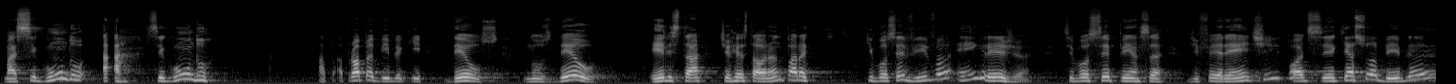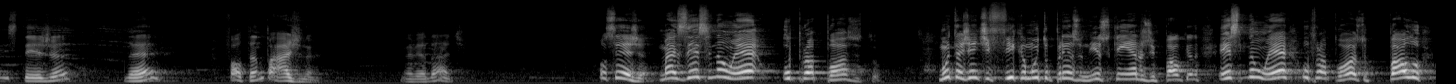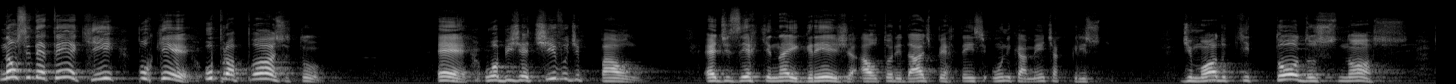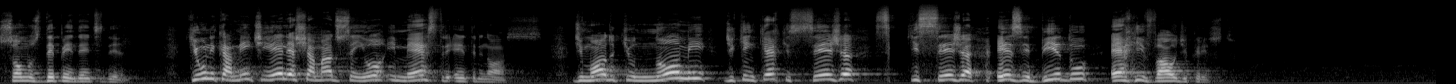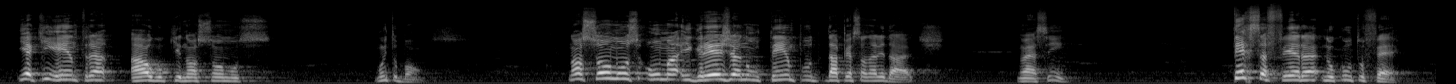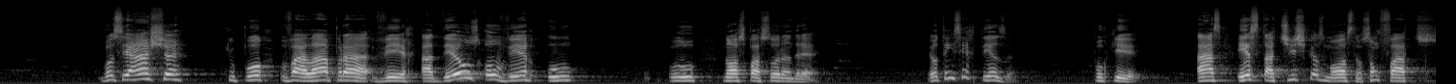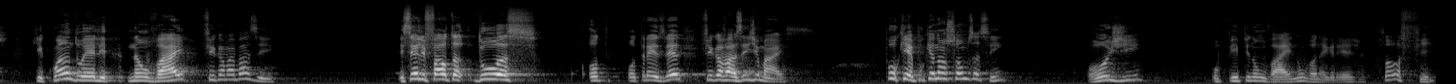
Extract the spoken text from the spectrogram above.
Mas segundo a, segundo a própria Bíblia que Deus nos deu, Ele está te restaurando para que você viva em igreja. Se você pensa diferente, pode ser que a sua Bíblia esteja né, faltando página. Não é verdade? Ou seja, mas esse não é o propósito. Muita gente fica muito preso nisso, quem era de Paulo. Esse não é o propósito. Paulo não se detém aqui, porque o propósito é o objetivo de Paulo é dizer que na igreja a autoridade pertence unicamente a Cristo, de modo que todos nós somos dependentes dele. Que unicamente ele é chamado Senhor e Mestre entre nós, de modo que o nome de quem quer que seja que seja exibido é rival de Cristo. E aqui entra algo que nós somos muito bons. Nós somos uma igreja num tempo da personalidade. Não é assim? Terça-feira, no culto fé. Você acha que o povo vai lá para ver a Deus ou ver o, o nosso pastor André? Eu tenho certeza. Porque as estatísticas mostram, são fatos, que quando ele não vai, fica mais vazio. E se ele falta duas ou, ou três vezes, fica vazio demais. Por quê? Porque nós somos assim. Hoje, o Pipe não vai, não vou na igreja. Sou filho.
